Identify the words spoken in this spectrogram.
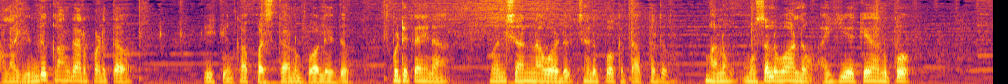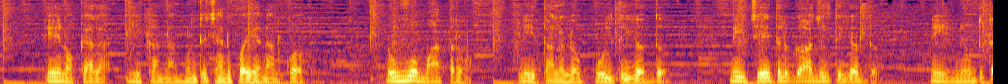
అలా ఎందుకు కంగారు పడతావు? నీకు ఇంకా పసితానం పోలేదు. ఇప్పటికైనా మనిషి అన్నవాడు చనిపోక తప్పదు. మనం ముసలివాళ్ళం అయ్యాకే అనుకో. నేను ఒకవేళ నీకన్నా ముందు చనిపోయాను అనుకో నువ్వు మాత్రం నీ తలలో పూలు తీయొద్దు. నీ చేతులు గాజులు తీయొద్దు. నీ నుదుట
